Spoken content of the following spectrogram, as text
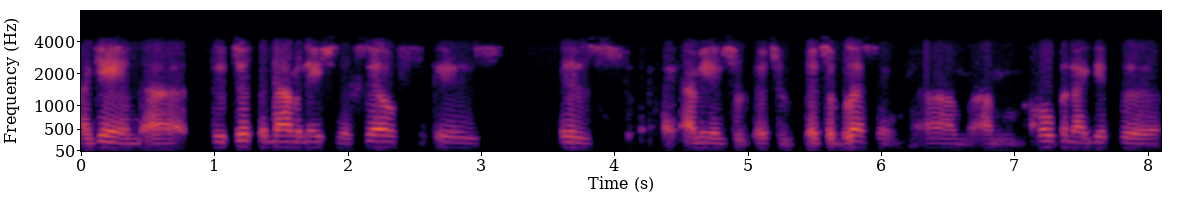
again uh, the, just the nomination itself is is I mean it's a, it's a, it's a blessing. Um, I'm hoping I get the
